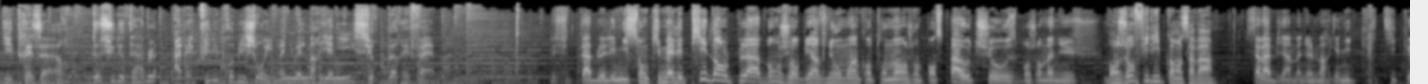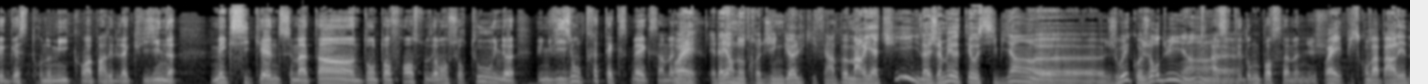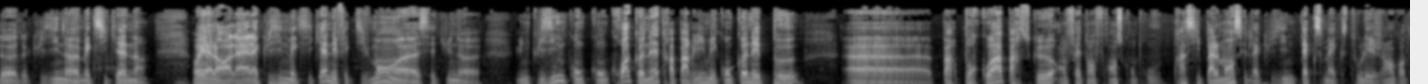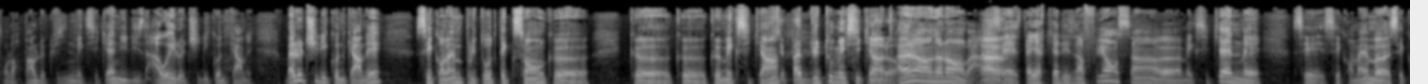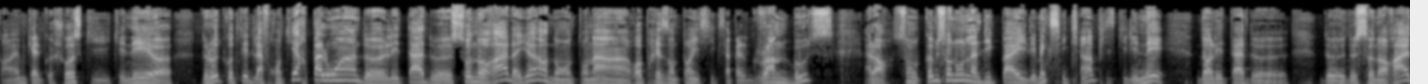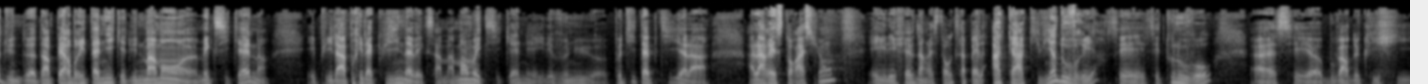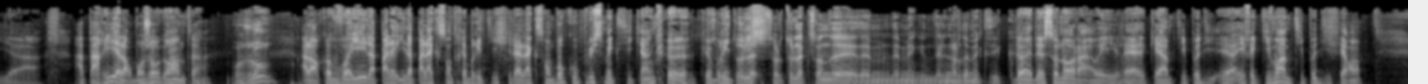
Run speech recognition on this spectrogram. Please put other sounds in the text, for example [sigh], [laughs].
midi 13h, dessus de table avec Philippe Robichon et Manuel Mariani sur Peur FM. Dessus de table, l'émission qui met les pieds dans le plat. Bonjour, bienvenue au moins quand on mange, on pense pas à autre chose. Bonjour Manu. Bonjour Philippe, comment ça va? Ça va bien, Manuel Mariani, critique gastronomique. On va parler de la cuisine mexicaine ce matin, dont en France nous avons surtout une, une vision très Tex-Mex. Hein. Ouais. Et d'ailleurs notre jingle qui fait un peu mariachi, il n'a jamais été aussi bien euh, joué qu'aujourd'hui. Hein. Ah, c'était donc pour ça, Manu. Oui, puisqu'on va parler de, de cuisine euh, mexicaine. Oui, alors la, la cuisine mexicaine, effectivement, euh, c'est une, une cuisine qu'on qu'on croit connaître à Paris, mais qu'on connaît peu. Euh, par, pourquoi? Parce que en fait, en France, qu'on trouve principalement, c'est de la cuisine Tex-Mex. Tous les gens, quand on leur parle de cuisine mexicaine, ils disent ah oui, le chili con carne. Bah, le chili con carne, c'est quand même plutôt texan que que que, que mexicain. C'est pas du tout mexicain alors. Ah non non non, bah, Ah. c'est- c'est-à-dire qu'il y a des influences hein, euh, mexicaines, mais c'est quand même euh, c'est quand même quelque chose qui, qui est né euh, de l'autre côté de la frontière, pas loin de l'État de Sonora d'ailleurs, dont on a un représentant ici qui s'appelle Grand Booth. Alors son, comme son nom ne l'indique pas, il est mexicain [laughs] puisqu'il est né dans l'État de, de de Sonora, d'un père britannique et d'une maman euh, mexicaine. Et puis il a appris la cuisine avec sa maman mexicaine et il est venu euh, petit à petit à la à la restauration et il est chef d'un restaurant qui s'appelle Aka qui vient d'ouvrir. C'est tout nouveau. Euh, c'est euh, boulevard de Clichy à, à Paris. Alors bonjour Grant. Bonjour. Alors comme vous voyez, il a pas il a pas l'accent très british, il a l'accent beaucoup plus mexicain que que Surtout, le- british. surtout l'accent de, de, de Me- del nord de Mexique. De, de Sonora, oui, la- qui est un petit peu, effectivement, un petit peu différent.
